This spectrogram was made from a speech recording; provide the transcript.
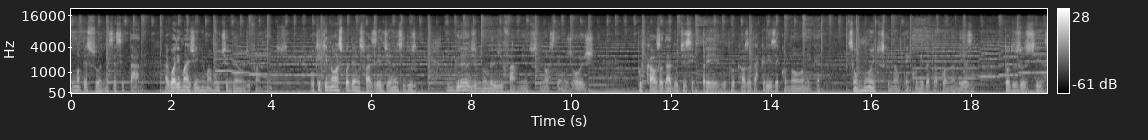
uma pessoa necessitada. Agora imagine uma multidão de famintos. O que, que nós podemos fazer diante dos, do grande número de famintos que nós temos hoje? por causa do desemprego, por causa da crise econômica. São muitos que não têm comida para pôr na mesa todos os dias.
